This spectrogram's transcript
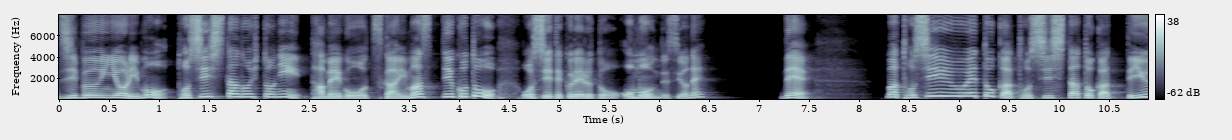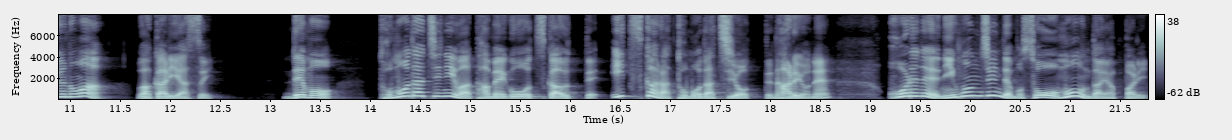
自分よりも年下の人にタメ語を使いますっていうことを教えてくれると思うんですよね。でまあ年上とか年下とかっていうのは分かりやすい。でも友達にはタメ語を使うっていつから友達よってなるよね。これね日本人でもそう思うんだやっぱり。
